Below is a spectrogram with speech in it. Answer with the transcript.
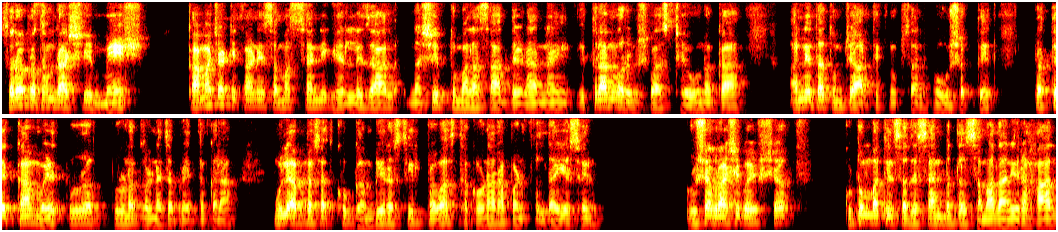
सर्वप्रथम राशी मेष. कामाच्या ठिकाणी समस्यांनी घेरले जाल. नशीब तुम्हाला साथ देणार नाही. इतरांवर विश्वास ठेवू नका. अन्यथा तुमचे आर्थिक नुकसान होऊ शकते. प्रत्येक काम वेळेत पूर्ण पूर्ण करण्याचा प्रयत्न करा. मुले अभ्यासात खूप गंभीर असतील. प्रवास थकवणारा पण फलदायी असेल. वृषभ राशी भविष्य कुटुंबातील सदस्यांबद्दल समाधानी राहाल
